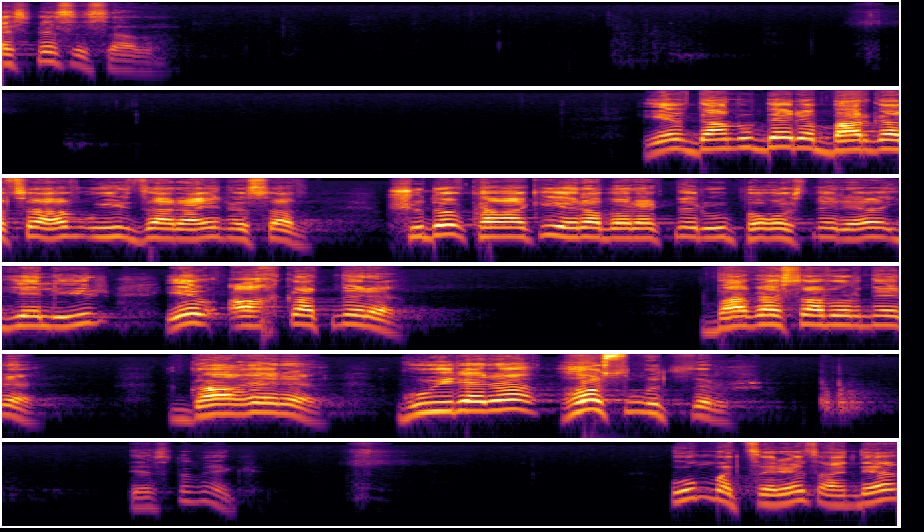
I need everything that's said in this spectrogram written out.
այսպես է սա Եվ Դանուդերը բարգացավ ու իր ծարային ասավ. շուտով քաղաքի հրաբարակներ ու փողոցները ելիր եւ աղկատները բագասավորները գաղերը գույրերը հոս մուծր տեսնում եք ու մծրեց այնտեղ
